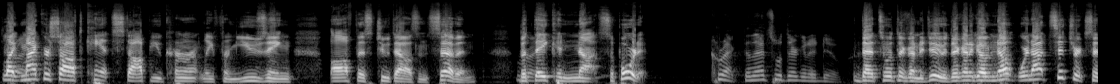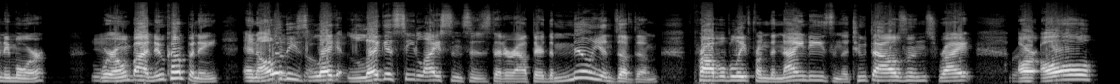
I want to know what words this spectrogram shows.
Like Right. Microsoft can't stop you currently from using Office 2007, but Right. they cannot support it. Correct. And that's what they're going to do. That's what they're going to do. They're going to go, no, we're not Citrix anymore. Yeah. We're owned by a new company, and all of these leg- legacy licenses that are out there, the millions of them, probably from the 90s and the 2000s, right, right. are all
